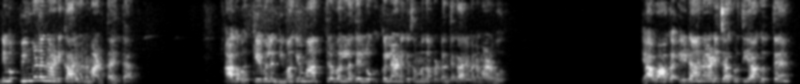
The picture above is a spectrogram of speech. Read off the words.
ನಿಮ್ಮ ಪಿಂಗಳ ನಾಡಿ ಕಾರ್ಯವನ್ನು ಮಾಡ್ತಾ ಇದ್ದಾಗ, ಆಗ ಕೇವಲ ನಿಮಗೆ ಮಾತ್ರವಲ್ಲದೆ ಲೋಕ ಕಲ್ಯಾಣಕ್ಕೆ ಸಂಬಂಧಪಟ್ಟಂತೆ ಕಾರ್ಯವನ್ನು ಮಾಡಬಹುದು ಯಾವಾಗ ಇಡಾನಾಡಿ ಜಾಗೃತಿ ಆಗುತ್ತೆ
